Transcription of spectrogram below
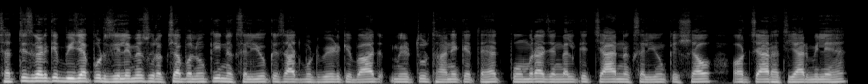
छत्तीसगढ़ के बीजापुर ज़िले में सुरक्षा बलों की नक्सलियों के साथ मुठभेड़ के बाद मीरतुर थाने के तहत पोमरा जंगल के चार नक्सलियों के शव और चार हथियार मिले हैं।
